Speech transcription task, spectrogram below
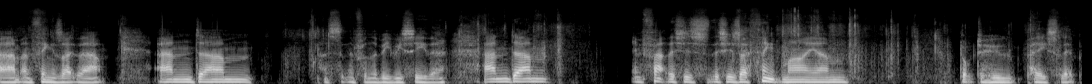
um, and things like that. And that's something from the BBC there. And um, in fact, this is this is I think my um, Doctor Who pay slip.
